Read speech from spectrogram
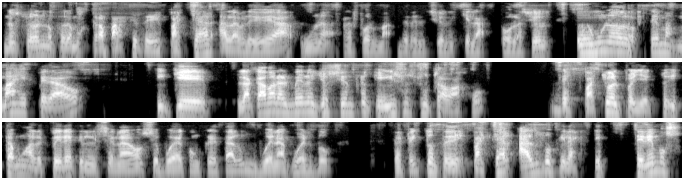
nosotros no fuéramos capaces de despachar a la brevedad una reforma de pensiones, que la población es uno de los temas más esperados y que la Cámara al menos yo siento que hizo su trabajo, despachó el proyecto y estamos a la espera que en el Senado se pueda concretar un buen acuerdo respecto de despachar algo que, tenemos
